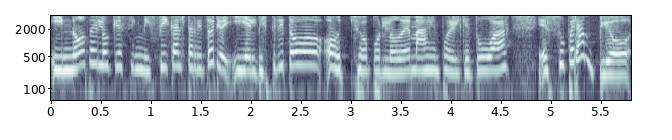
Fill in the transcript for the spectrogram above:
y no de lo que significa el territorio. Y el distrito 8, por lo demás, por el que tú vas, es súper amplio,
